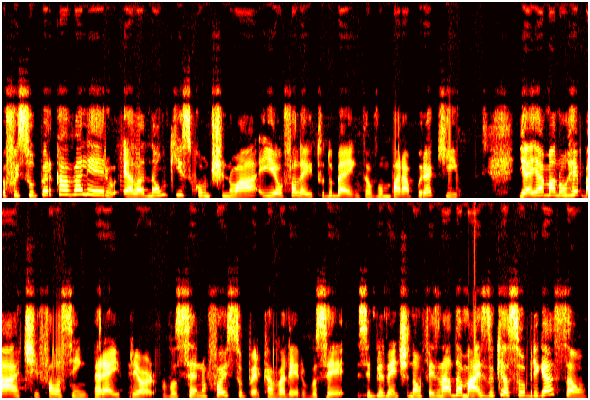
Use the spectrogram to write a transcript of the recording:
eu fui super cavalheiro, ela não quis continuar e eu falei, tudo bem, então vamos parar por aqui. E aí a Manu rebate e fala assim: peraí, Prior, você não foi super cavaleiro, você simplesmente não fez nada mais do que a sua obrigação.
